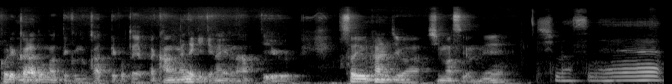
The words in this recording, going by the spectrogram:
これからどうなっていくのかってことはやっぱり考えなきゃいけないよなっていう、そういう感じはしますよね。うん、しますね。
